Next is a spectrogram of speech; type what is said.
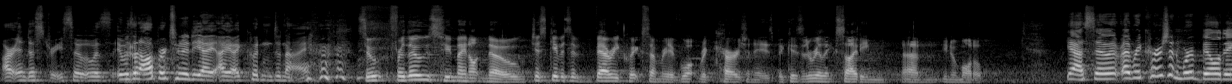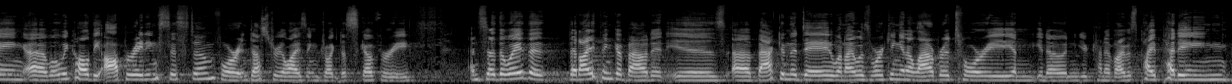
our industry. So it was, it was an opportunity I, I, I couldn't deny. so, for those who may not know, just give us a very quick summary of what Recursion is, because it's a really exciting um, you know, model. Yeah, so at Recursion, we're building uh, what we call the operating system for industrializing drug discovery. And so the way that, that I think about it is uh, back in the day when I was working in a laboratory and, you know, and you're kind of, I was pipetting,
